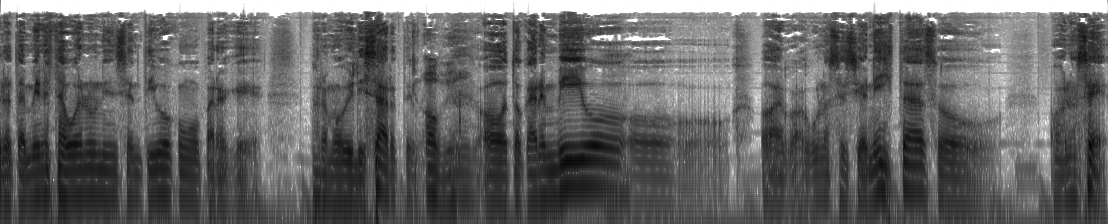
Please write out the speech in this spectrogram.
pero también está bueno un incentivo como para que para movilizarte Obvio. o tocar en vivo o, o algo- algunos sesionistas o, o no sé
